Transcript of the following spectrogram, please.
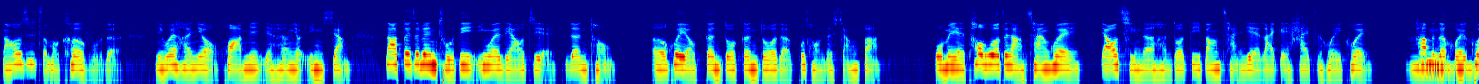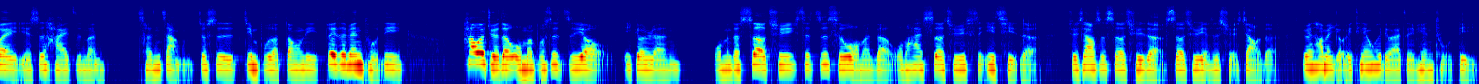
然后是怎么克服的？你会很有画面，也很有印象。那对这片土地，因为了解、认同，而会有更多、更多的不同的想法。我们也透过这场参会，邀请了很多地方产业来给孩子回馈，他们的回馈也是孩子们成长就是进步的动力。对这片土地，他会觉得我们不是只有一个人。我们的社区是支持我们的，我们和社区是一起的。学校是社区的，社区也是学校的，因为他们有一天会留在这片土地。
